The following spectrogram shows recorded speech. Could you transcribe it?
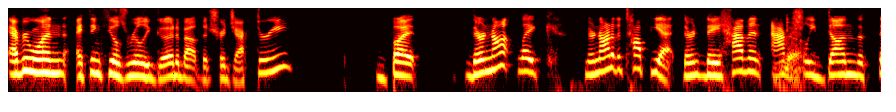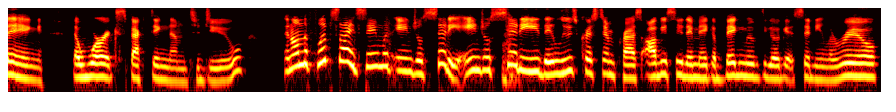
everyone I think feels really good about the trajectory, but they're not like they're not at the top yet. They're they haven't actually done the thing that we're expecting them to do. And on the flip side, same with Angel City. Angel City, they lose Christen Press. Obviously, they make a big move to go get Sydney Leroux.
